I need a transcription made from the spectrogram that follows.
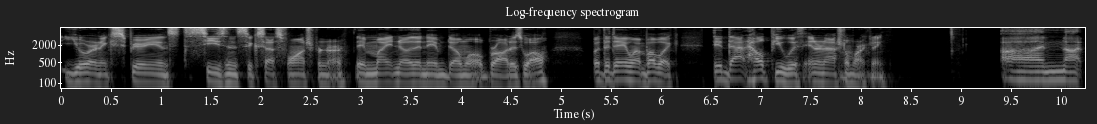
you're an experienced, seasoned, successful entrepreneur. They might know the name Domo abroad as well. But the day went public, did that help you with international marketing? Uh, not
